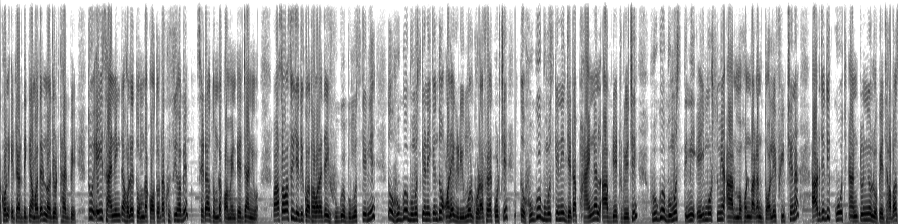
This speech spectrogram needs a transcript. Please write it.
এখন এটার দিকে আমাদের নজর থাকবে। তো এই সাইনিংটা হলে তোমরা কতটা খুশি হবে, সেটাও তোমরা কমেন্টে জানিও। পাশাপাশি যদি কথা বলা যায় হুগো বুমসকে নিয়ে, তো হুগো বুমসকে নিয়ে কিন্তু অনেক রিমোর ঘোরাফেরা করছে। তো হুগো বুমসকে নিয়ে যেটা ফাইনাল আপডেট রয়েছে হুগো বুমস তিনি এই মরশুমে আর মোহনবাগান দলে ফিরছে না। আর যদি কোচ অ্যান্টোনিও লোপে ঝাবাস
